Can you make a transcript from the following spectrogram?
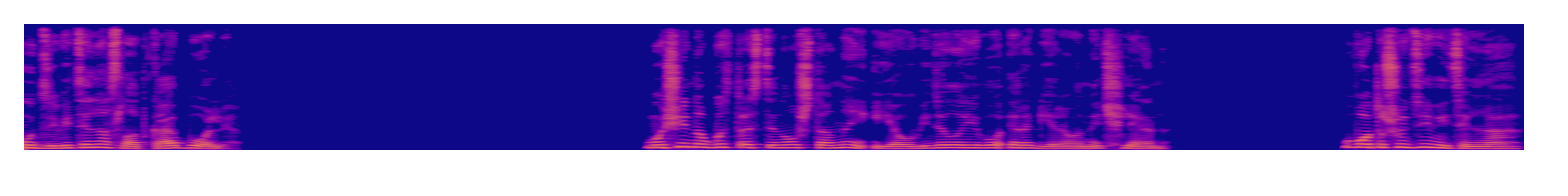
Удивительно сладкая боль. Мужчина быстро стянул штаны, и я увидела его эрогированный член. Вот уж удивительно.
